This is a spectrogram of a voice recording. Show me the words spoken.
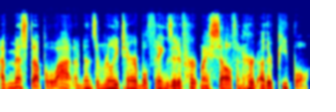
I've messed up a lot. I've done some really terrible things that have hurt myself and hurt other people.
